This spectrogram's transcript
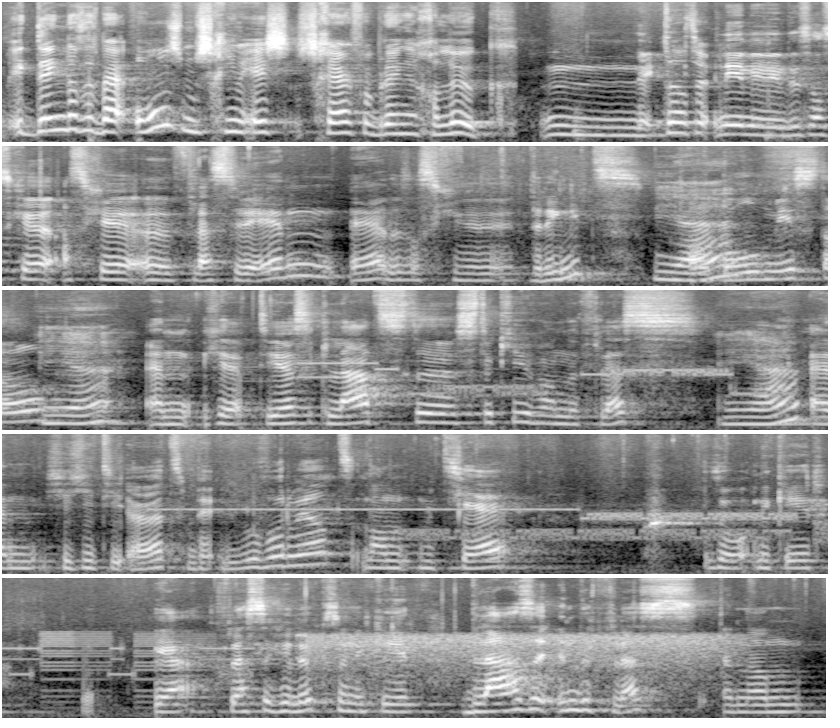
ik denk dat het bij ons misschien is scherven brengen geluk. Nee. Dat er- nee, nee, nee. Dus als je, als je een fles wijn, hè, dus als je drinkt, Ja. alcohol meestal, Ja. en je hebt juist het laatste stukje van de fles Ja. en je giet die uit, bij u bijvoorbeeld, dan moet jij zo een keer, ja, flessen geluk, zo een keer blazen in de fles en dan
